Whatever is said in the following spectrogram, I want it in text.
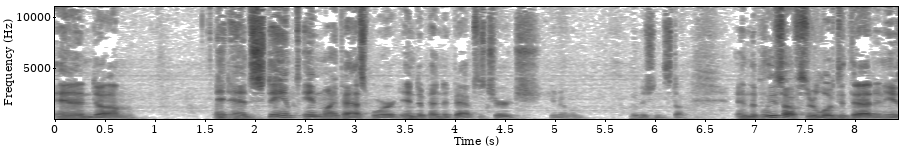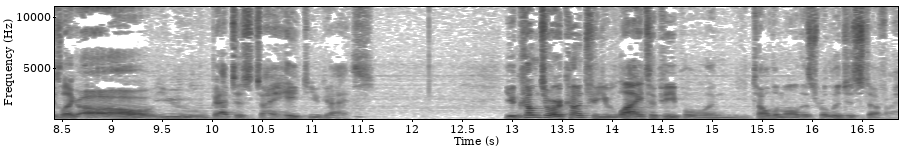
and um, it had stamped in my passport Independent Baptist Church, you know, mission stuff. And the police officer looked at that and he's like, "Oh, you Baptists, I hate you guys. You come to our country, you lie to people, and you tell them all this religious stuff. I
